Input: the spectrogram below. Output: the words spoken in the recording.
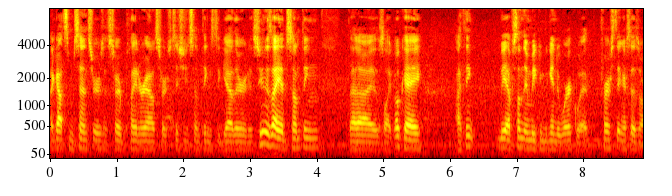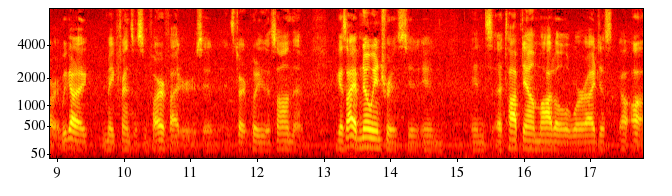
I got some sensors. I started playing around, started stitching some things together, and as soon as I had something that I was like, okay, I think we have something we can begin to work with. First thing I says, all right, we got to make friends with some firefighters and, and, start putting this on them, because I have no interest in, in in a top-down model where I just uh, uh,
